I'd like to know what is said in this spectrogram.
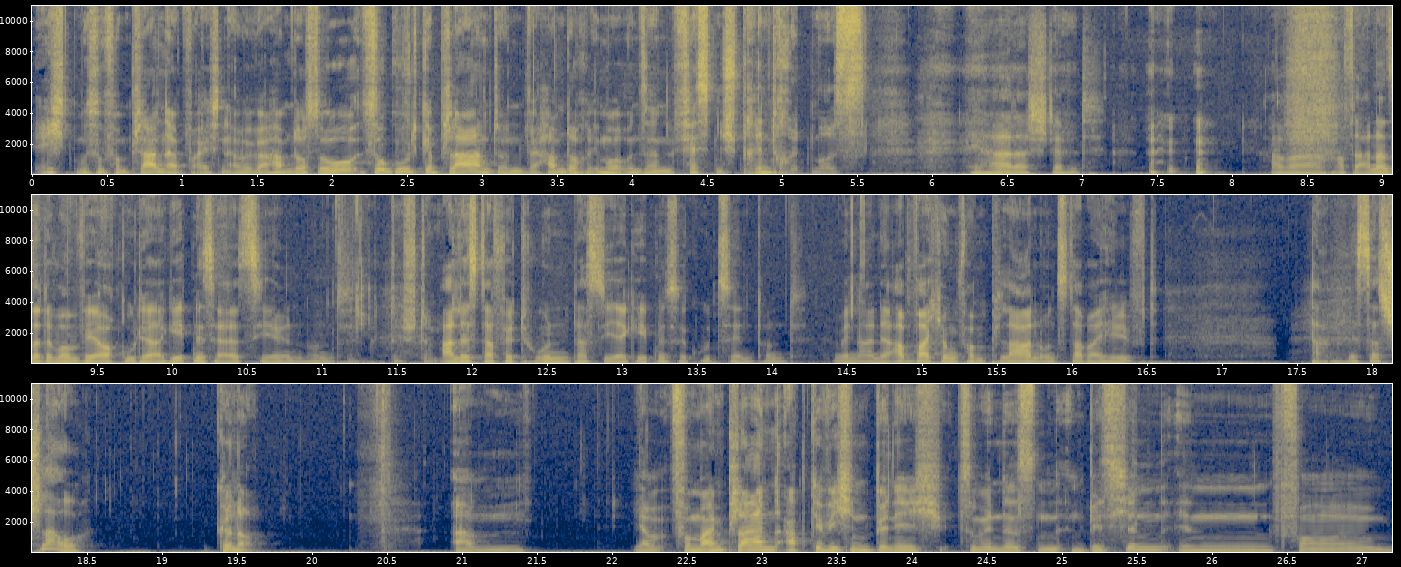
echt, muss so vom Plan abweichen. Aber wir haben doch so, so gut geplant und wir haben doch immer unseren festen Sprintrhythmus. Ja, das stimmt. Aber auf der anderen Seite wollen wir ja auch gute Ergebnisse erzielen und alles dafür tun, dass die Ergebnisse gut sind. Und wenn eine Abweichung vom Plan uns dabei hilft, dann ist das schlau. Genau. Ähm, ja, von meinem Plan abgewichen bin ich zumindest ein, ein bisschen in von,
